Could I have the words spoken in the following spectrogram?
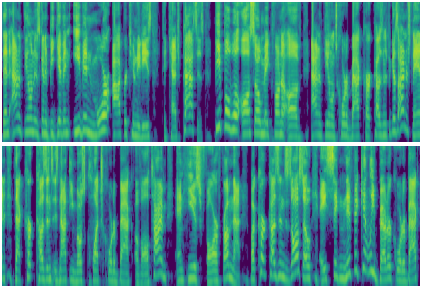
then Adam Thielen is going to be given even more opportunities to catch passes. People will also make fun of Adam Thielen's quarterback, Kirk Cousins, because I understand that Kirk Cousins is not the most clutch quarterback of all time, and he is far from that. But Kirk Cousins is also a significantly better quarterback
